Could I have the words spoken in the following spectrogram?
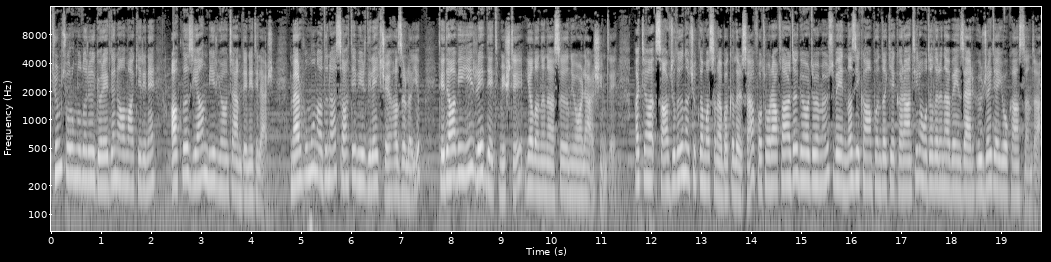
tüm sorumluları görevden almak yerine akla ziyan bir yöntem denediler. Merhumun adına sahte bir dilekçe hazırlayıp tedaviyi reddetmişti, yalanına sığınıyorlar şimdi. Hatta savcılığın açıklamasına bakılırsa fotoğraflarda gördüğümüz ve Nazi kampındaki karantina odalarına benzer hücre de yok aslında.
